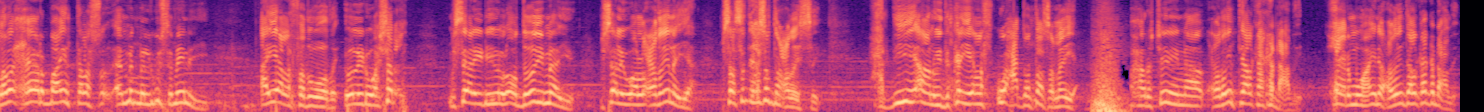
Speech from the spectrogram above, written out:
laba xeer baa inta amadma lagu samaynayey ayaa la fadwooday oo la yidhi waa sharci. Mase la yidhi la doodi maayo. Mase la waa la codaynaya. Mase saddex soddon codaysay haddii aanu idinka yeelan waxaa doontaan sameeya. Waxaan rajaynaynaa codayntii halkaa ka dhacday. Xeer muu ahaa inay codayntii halkaa ka dhacday.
